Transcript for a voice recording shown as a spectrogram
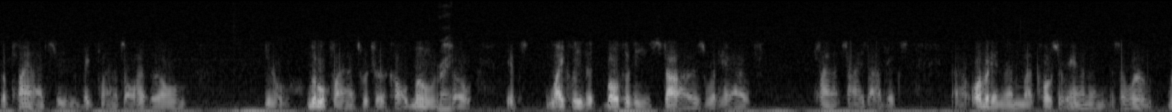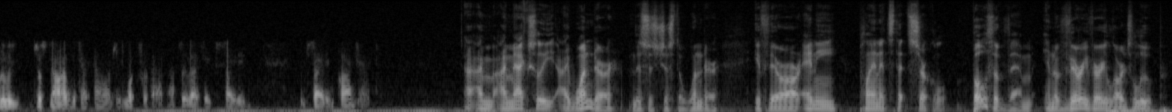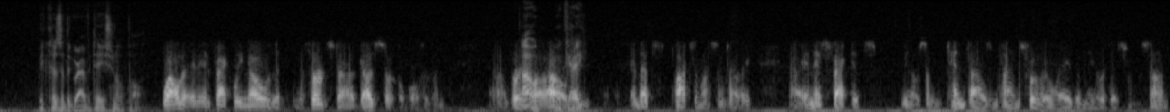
the planets, even the big planets, all have their own, you know, little planets, which are called moons. Right. So it's likely that both of these stars would have planet-sized objects uh, orbiting them uh, closer in, and so we're really just now have the technology to look for that. That's that's an exciting exciting project. I'm I'm actually I wonder. This is just a wonder if there are any planets that circle both of them in a very very large loop because of the gravitational pull. Well, in fact, we know that the third star does circle both of them uh, very oh, far out, okay. and, and that's Proxima Centauri. Uh, and in fact, it's you know some ten thousand times further away than the Earth is from the Sun.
